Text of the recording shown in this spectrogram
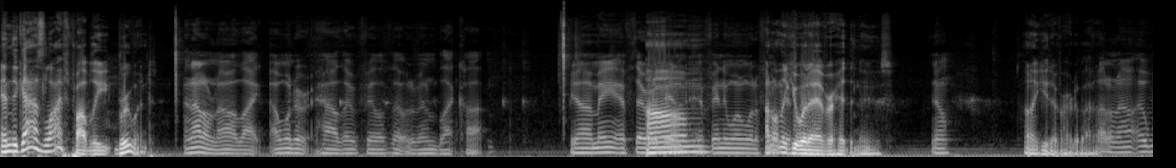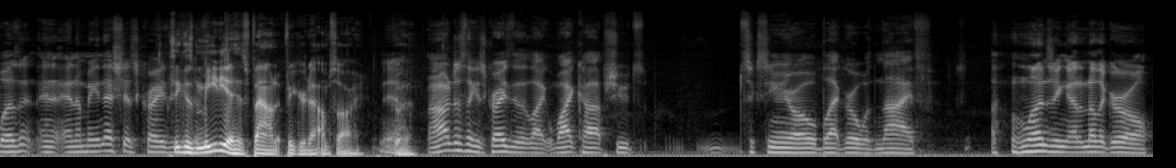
and the guy's life's probably ruined. And I don't know. Like, I wonder how they would feel if that would have been a black cop. You know what I mean? If there Um, been, if anyone would have. I don't think it would have ever hit the news. You know, I don't think you'd ever heard about it. I don't know. It wasn't, and, and I mean that shit's crazy. See, because media has found it figured out. I'm sorry. Yeah. I just think it's crazy that like white cop shoots sixteen year old black girl with knife, lunging at another girl.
